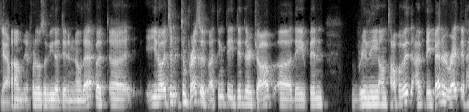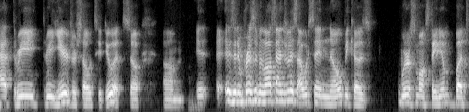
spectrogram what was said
Yeah. Um, and for those of you that didn't know that, but uh, you know, it's it's impressive. I think they did their job. Uh, they've been really on top of it. I, they better, right? They've had three three years or so to do it. So, um, it, is it impressive in Los Angeles? I would say no because we're a small stadium, but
